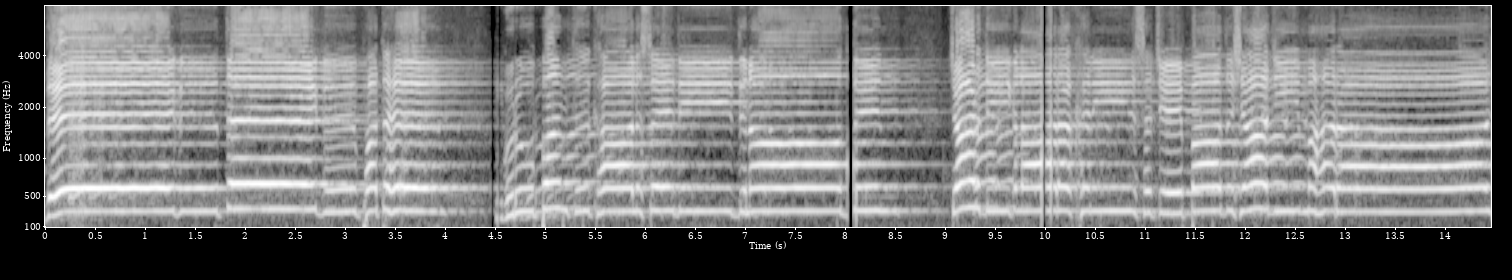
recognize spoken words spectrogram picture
ਦੇਗ ਤੇਗ ਫਤਿਹ, ਗੁਰੂ ਪੰਥ ਖਾਲਸੇ ਦੀ ਦਿਨਾਂ ਦਿਨ ਚੜ੍ਹਦੀ ਕਲਾ ਰਖਣੀ ਸੱਚੇ ਪਾਤਸ਼ਾਹ ਜੀ ਮਹਾਰਾਜ।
